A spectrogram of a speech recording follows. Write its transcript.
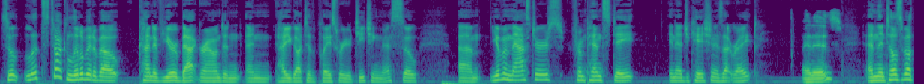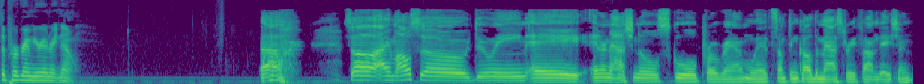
So let's talk a little bit about kind of your background and, and how you got to the place where you're teaching this. So um, you have a master's from Penn State in education, is that right? It is. And then tell us about the program you're in right now. Uh, so I'm also doing a international school program with something called the Mastery Foundation,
